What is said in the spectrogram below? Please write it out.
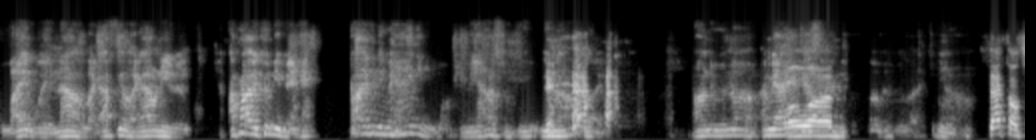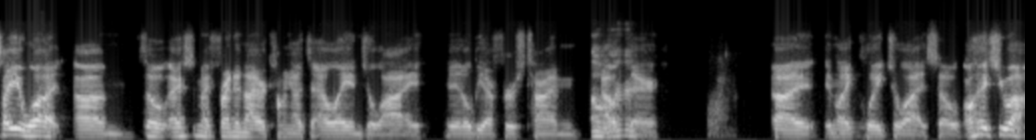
lightweight now. Like I feel like I don't even. I probably couldn't even hang, probably couldn't even hang anymore. To be honest with you, you know, like I don't even know. I mean, I well, guess. Um, like, you know. Seth, I'll tell you what. Um, so actually, my friend and I are coming out to LA in July. It'll be our first time oh, out word. there. Uh, in like late July. So I'll hit you up.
